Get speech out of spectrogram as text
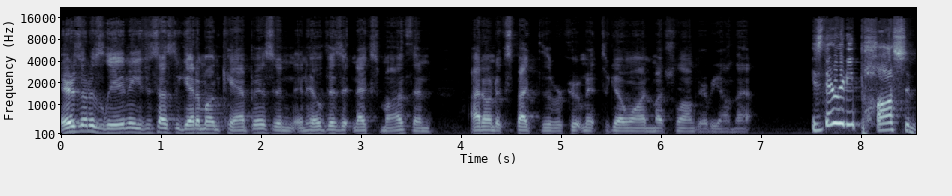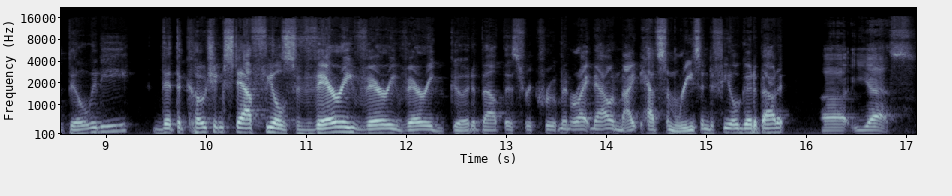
Arizona's leaving. He just has to get him on campus, and, and he'll visit next month. And I don't expect the recruitment to go on much longer beyond that. Is there any possibility that the coaching staff feels very, very, very good about this recruitment right now and might have some reason to feel good about it? Uh, yes,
